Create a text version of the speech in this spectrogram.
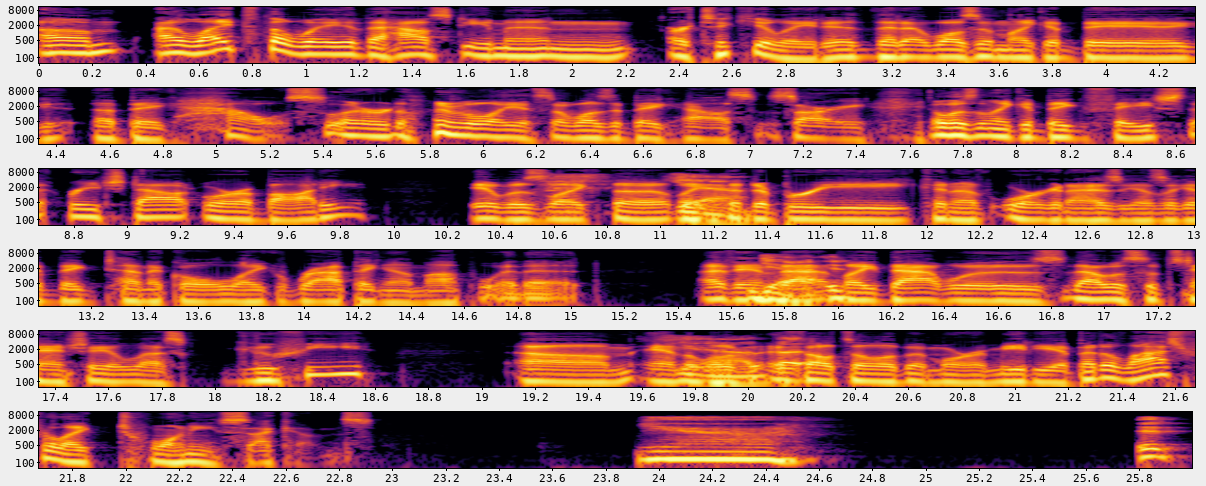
Um, I liked the way the house demon articulated that it wasn't like a big a big house. Or well, yes, it was a big house. Sorry. It wasn't like a big face that reached out or a body. It was like the like Yeah. the debris kind of organizing as like a big tentacle, like wrapping him up with it. I think Yeah, that it- like that was that was substantially less goofy. Um and a little bit, it felt a little bit more immediate, but it lasts for like twenty seconds. yeah it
